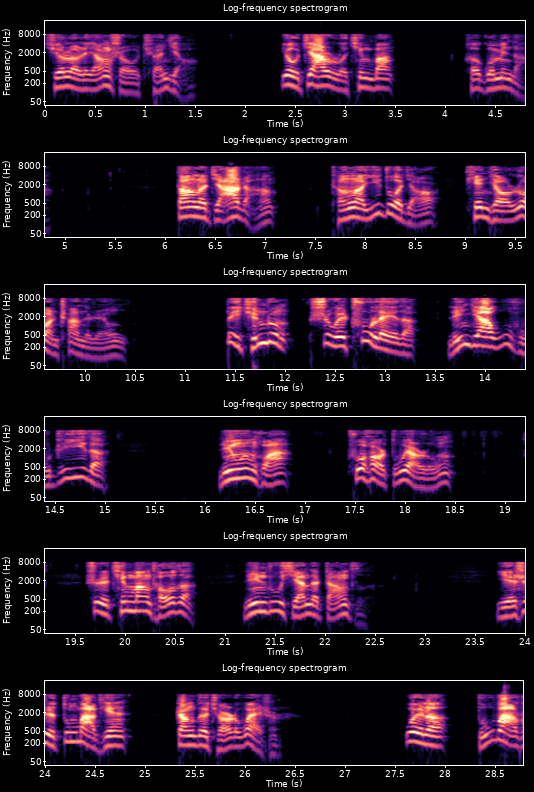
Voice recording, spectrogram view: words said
学了两手拳脚，又加入了青帮和国民党，当了甲长。成了一跺脚天桥乱颤的人物，被群众视为畜类的林家五虎之一的林文华，绰号独眼龙，是青帮头子林竹贤的长子，也是东霸天张德全的外甥。为了独霸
